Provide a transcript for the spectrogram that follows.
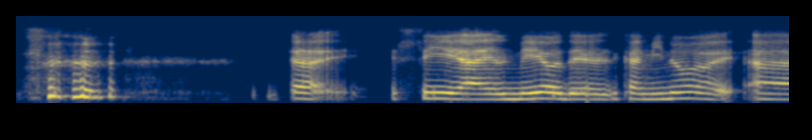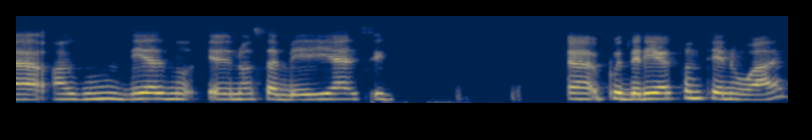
sí, en medio del camino, uh, algunos días no, eh, no, sabía si uh, podría continuar.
